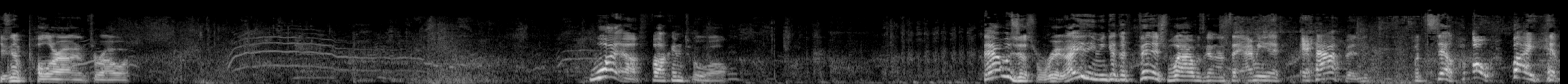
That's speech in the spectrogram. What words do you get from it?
He's gonna pull her out and throw. What a fucking tool. That was just rude. I didn't even get to finish what I was gonna say. I mean, it, it happened, but still. Oh, fight him!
